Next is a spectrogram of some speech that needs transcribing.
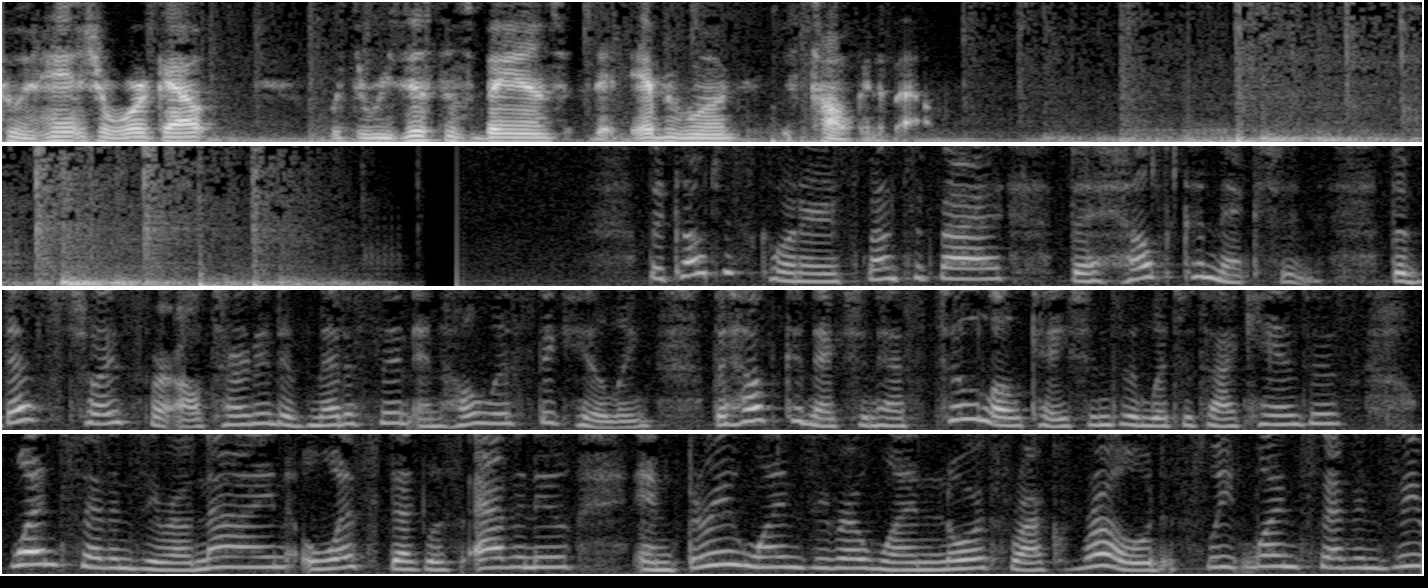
to enhance your workout with the resistance bands that everyone is talking about. The Coach's Corner is sponsored by The Health Connection, the best choice for alternative medicine and holistic healing. The Health Connection has two locations in Wichita, Kansas 1709 West Douglas Avenue and 3101 North Rock Road, Suite 170.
